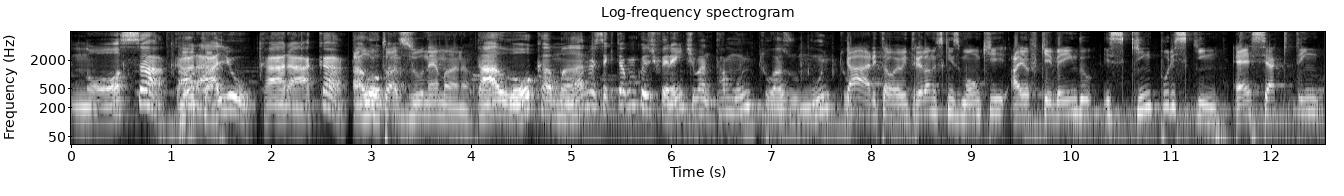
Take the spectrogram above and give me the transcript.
Nossa, caralho. Caraca. Tá Tá muito louca. azul, né, mano? Tá louca, mano. Esse aqui tem alguma coisa diferente, mano? Tá muito azul, muito. Cara, então, eu entrei lá no Skins Monkey, aí eu fiquei vendo skin por skin. Essa é a que tem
